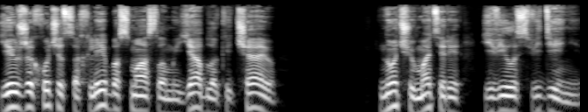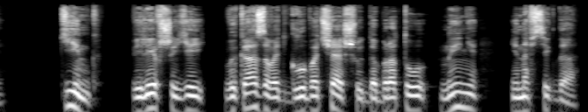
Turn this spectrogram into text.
ей уже хочется хлеба с маслом и яблок и чаю. Ночью матери явилось видение. Кинг, велевший ей выказывать глубочайшую доброту ныне и навсегда.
